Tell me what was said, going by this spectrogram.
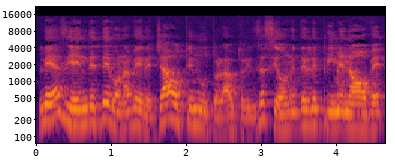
le aziende devono avere già ottenuto l'autorizzazione delle prime 9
